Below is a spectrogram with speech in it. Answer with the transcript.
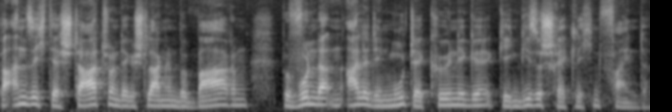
bei Ansicht der Statue und der geschlagenen Bebaren bewunderten alle den Mut der Könige gegen diese schrecklichen Feinde.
